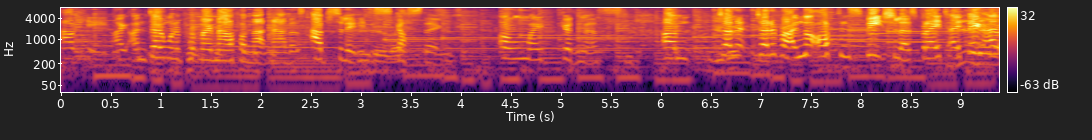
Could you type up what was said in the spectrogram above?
Okay, I, I don't want to put my mouth on that now. That's absolutely disgusting. Oh my goodness. Um, Jen- Jennifer, I'm not often speechless, but I, I think I've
